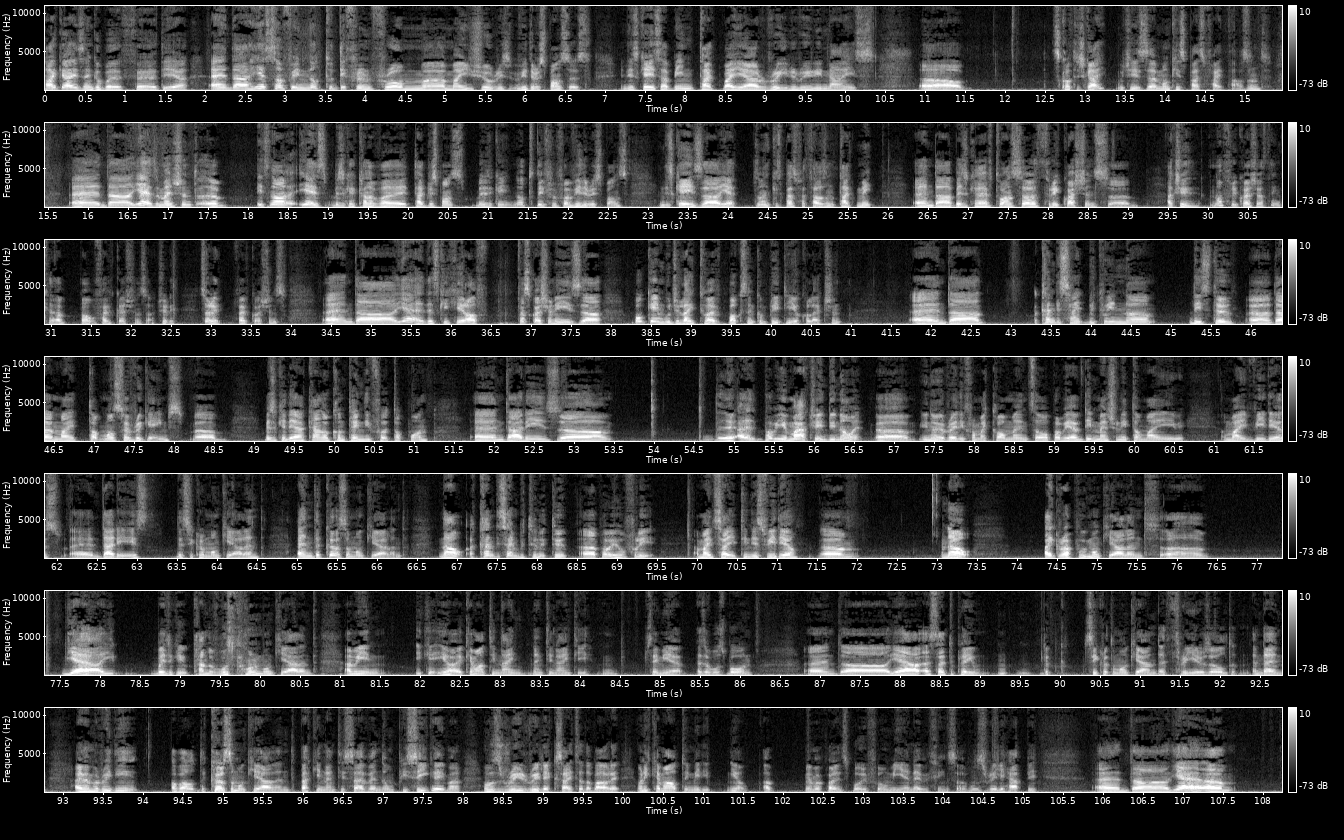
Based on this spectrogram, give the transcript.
Hi guys, Engelbert uh, here, and uh, here's something not too different from uh, my usual video responses. In this case, I've been tagged by a really, really nice uh, Scottish guy, which is uh, Monkey Spaz 5000. And uh, yeah, as I mentioned, uh, it's not, yeah, it's basically kind of a tag response, basically, not too different from video response. In this case, yeah, Monkey Spaz 5000 tagged me, and basically I have to answer three questions. Actually, not three questions, I think about five questions actually. Sorry, five questions. And uh, yeah, let's kick it off. First question is uh, What game would you like to have boxed and complete in your collection? And uh, I can't decide between uh, these two. Uh, they're my top most favorite games. Uh, basically, they are kind of contending for top one, and that is. I, probably you might actually do know it. Uh, you know already from my comments, or probably I did mention it on my on my videos, and that is the Secret Monkey Island and the Curse of Monkey Island. Now I can't decide between the two. Uh, probably, hopefully, I might decide it in this video. Um, now, I grew up with Monkey Island. Uh, yeah, I basically kind of was born in Monkey Island. I mean, it, you know, it came out in nine, 1990, mm, same year as I was born. And uh, yeah, I started to play mm, the Secret of Monkey Island at three years old, and then I remember reading about the Curse of Monkey Island back in '97 on PC Gamer. I was really, really excited about it when it came out. Immediately, you know, I, my parents bought it for me and everything, so I was really happy. And uh, yeah, um,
